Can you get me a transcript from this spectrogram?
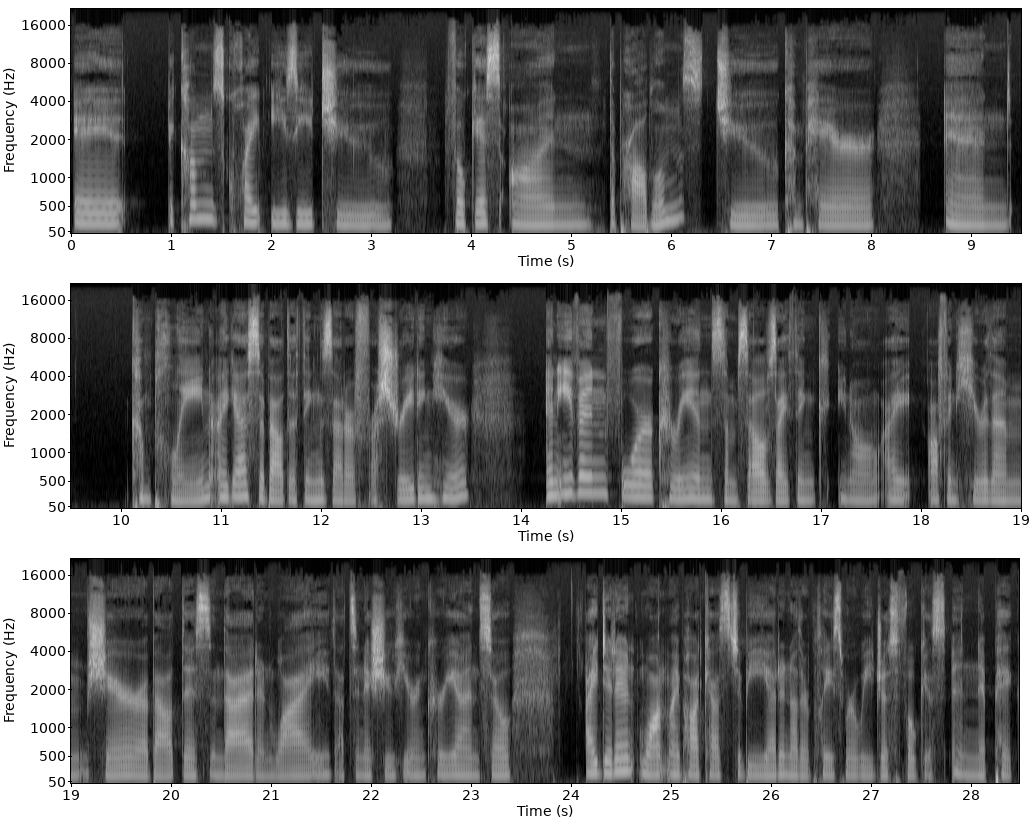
it becomes quite easy to focus on the problems, to compare and complain, I guess, about the things that are frustrating here. And even for Koreans themselves, I think, you know, I often hear them share about this and that and why that's an issue here in Korea. And so I didn't want my podcast to be yet another place where we just focus and nitpick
